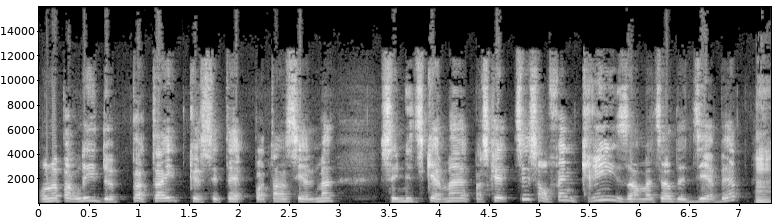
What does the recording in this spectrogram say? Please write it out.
On a parlé de peut-être que c'était potentiellement ces médicaments. Parce que, tu sais, si on fait une crise en matière de diabète, euh,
